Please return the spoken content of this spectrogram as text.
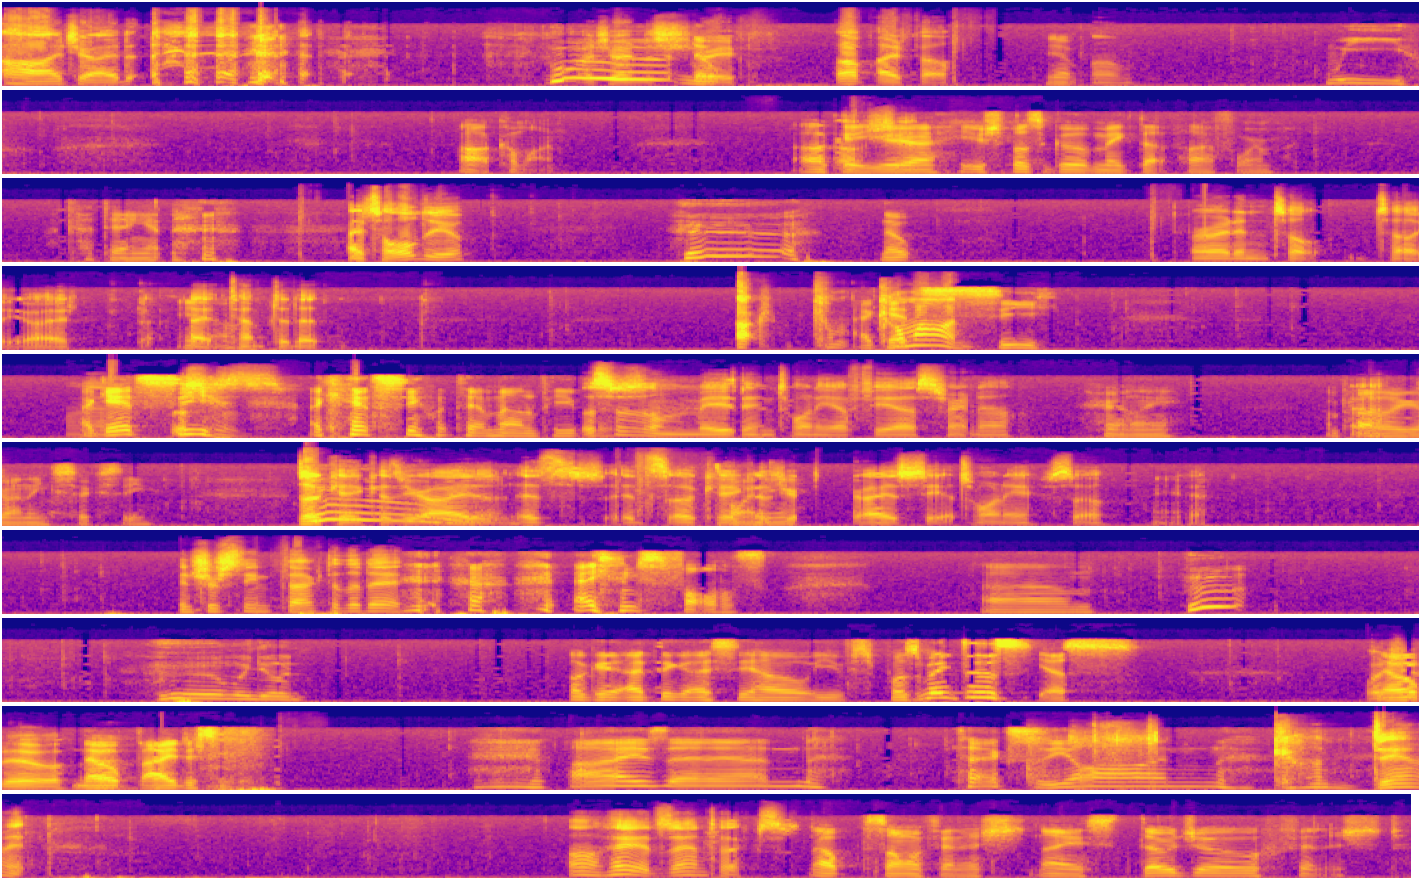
I tried. I tried to Nope. strafe. Up, I fell. Yep. Um, Wee. Oh, come on. Okay, Oh, yeah, uh, you're supposed to go make that platform. God dang it. I told you, nope. or I didn't tell tell you. I I Yeah. attempted it. Ah, come I come can't on. see. I Man, can't see. is- I can't see with the amount of people. This is amazing 20 FPS right now. Really? I'm Yeah. probably running 60. It's okay because your eyes. It's it's okay because your, your eyes see at 20. So Yeah. yeah. Interesting fact of the day. it just falls. Um. oh my god. Okay, I think I see how you're supposed to make this. Yes. What'd you do? Nope, I just. Aizen! Taxion! God damn it. Oh hey, it's Xantex. Oh, someone finished. Nice. Dojo finished.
